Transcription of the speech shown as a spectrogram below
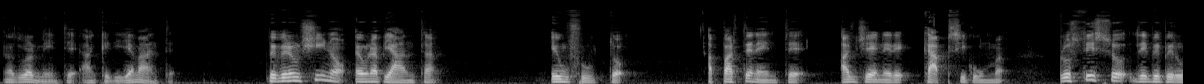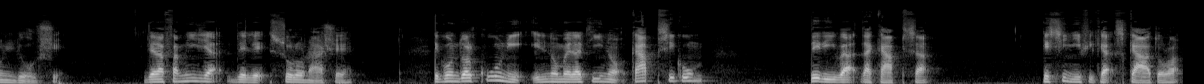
naturalmente anche di diamante. Il peperoncino è una pianta e un frutto appartenente al genere Capsicum, lo stesso dei peperoni dolci, della famiglia delle Solonacee. Secondo alcuni il nome latino Capsicum deriva da capsa, che significa scatola,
